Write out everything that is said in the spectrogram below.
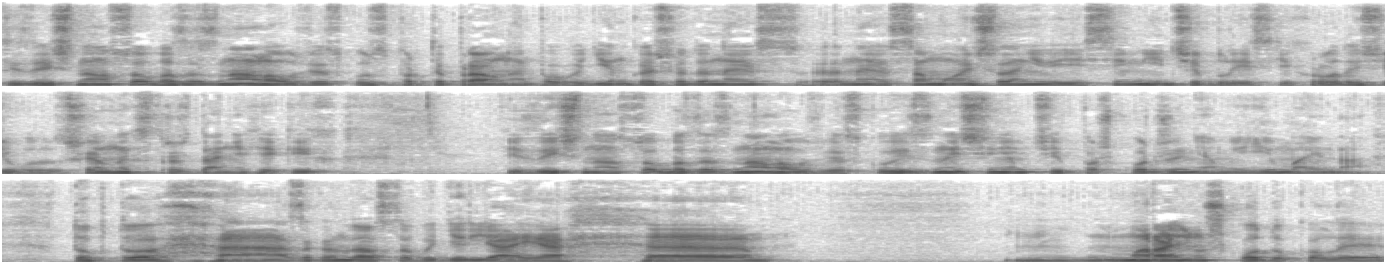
фізична особа зазнала у зв'язку з протиправною поведінкою щодо неї, нею самої, членів її сім'ї чи близьких родичів, у душевних стражданнях, яких фізична особа зазнала у зв'язку із знищенням чи пошкодженням її майна. Тобто е, законодавство виділяє е, моральну шкоду, коли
